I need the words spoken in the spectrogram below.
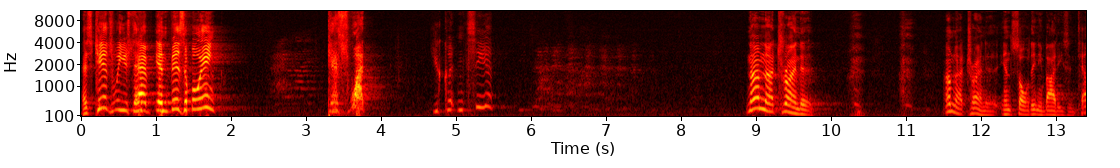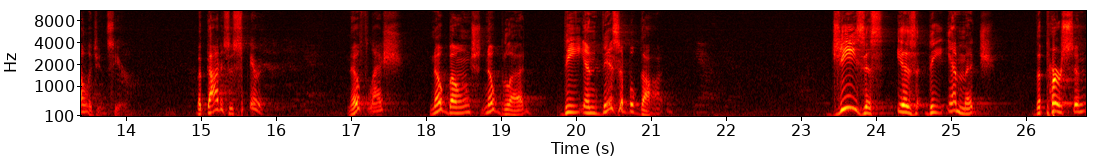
As kids, we used to have invisible ink. Guess what? You couldn't see it. Now, I'm not trying to. I'm not trying to insult anybody's intelligence here. But God is a spirit. No flesh, no bones, no blood. The invisible God. Jesus is the image, the person,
